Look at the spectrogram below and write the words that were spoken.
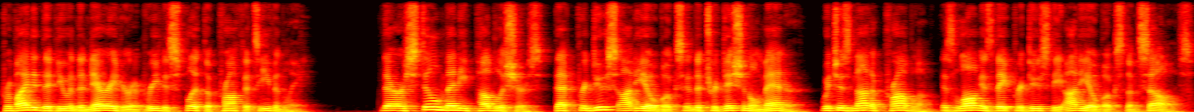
provided that you and the narrator agree to split the profits evenly. There are still many publishers that produce audiobooks in the traditional manner, which is not a problem as long as they produce the audiobooks themselves.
